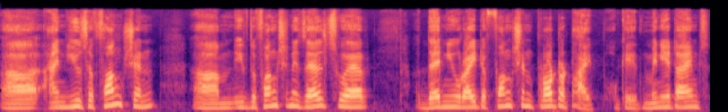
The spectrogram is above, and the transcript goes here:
uh, and use a function um, if the function is elsewhere then you write a function prototype okay many times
